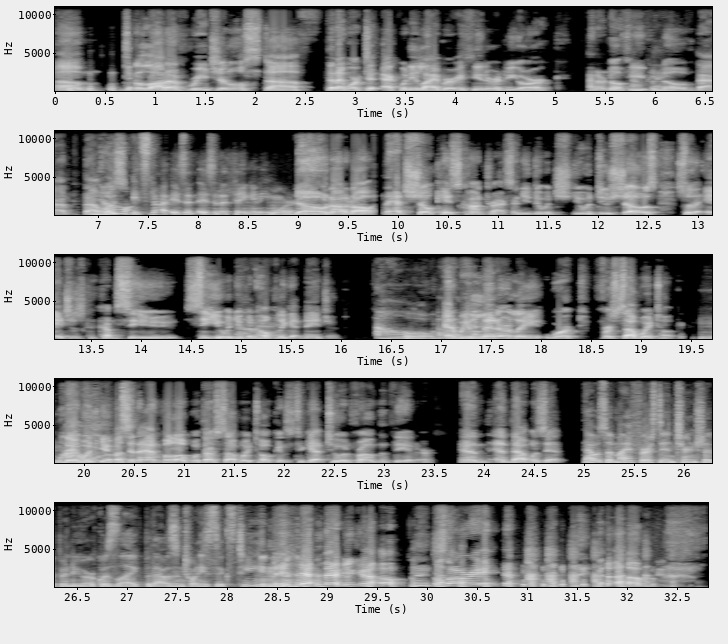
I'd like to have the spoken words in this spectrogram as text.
Um, did a lot of regional stuff. Then I worked at Equity Library Theater in New York. I don't know if you even know of that. That No. was It's not. Is it? Is it a thing anymore? no, not at all. They had showcase contracts, and you do you would do shows so the agents could come see you, see you, and you could Okay. hopefully get an agent. Oh. And we literally worked for subway tokens. Mm. They would give us an envelope with our subway tokens to get to and from the theater. And and that was it. That was what my first internship in New York was like, but that was in 2016. yeah, there you go. Sorry. um,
